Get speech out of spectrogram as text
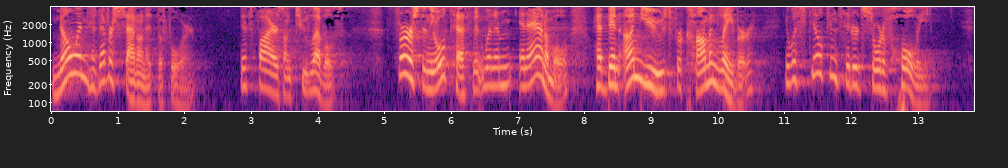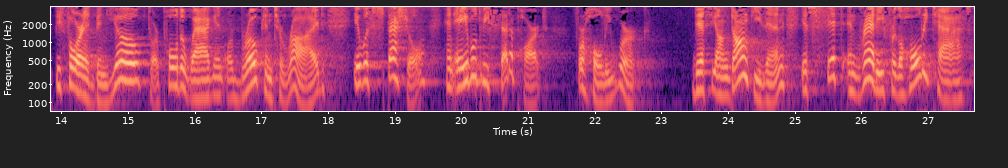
No one has ever sat on it before. This fires on two levels. First, in the Old Testament, when an animal had been unused for common labor, it was still considered sort of holy. Before it had been yoked or pulled a wagon or broken to ride, it was special and able to be set apart for holy work. This young donkey then is fit and ready for the holy task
